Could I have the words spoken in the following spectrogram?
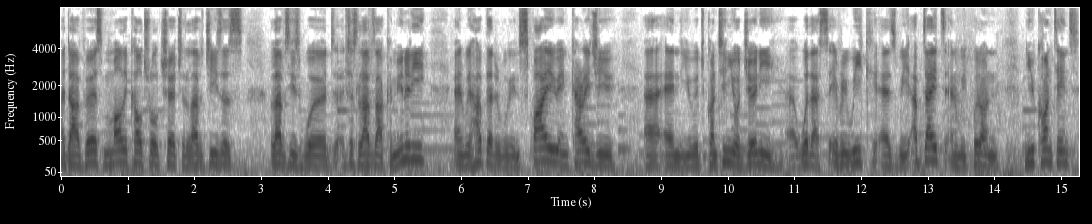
a diverse, multicultural church that loves Jesus, loves His Word, just loves our community, and we hope that it will inspire you, encourage you. Uh, and you would continue your journey uh, with us every week as we update and we put on new content.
